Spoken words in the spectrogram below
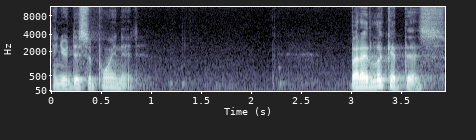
and you're disappointed. But I look at this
